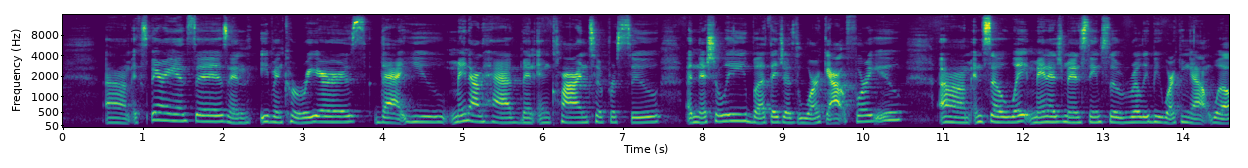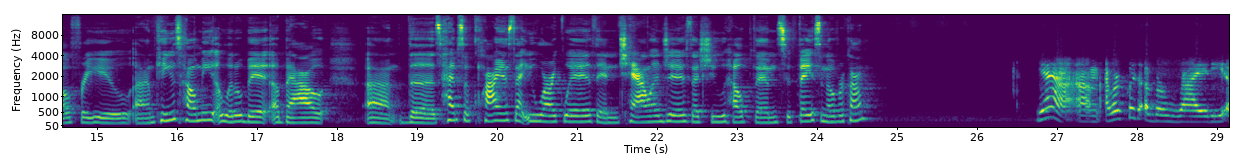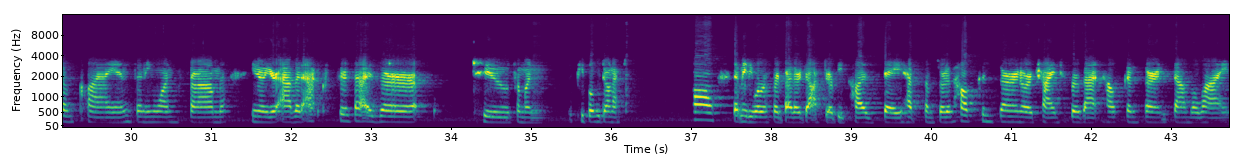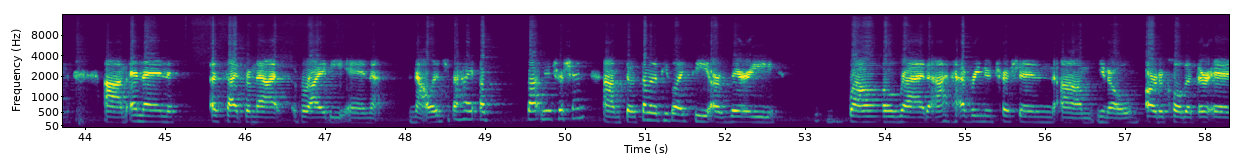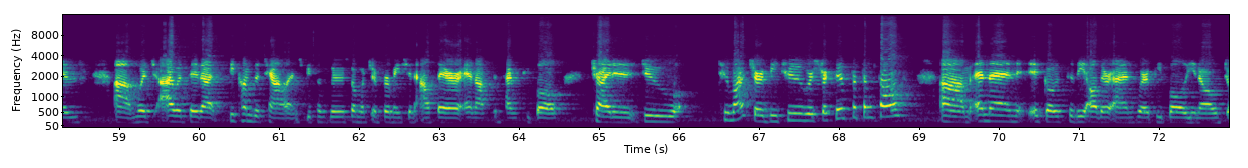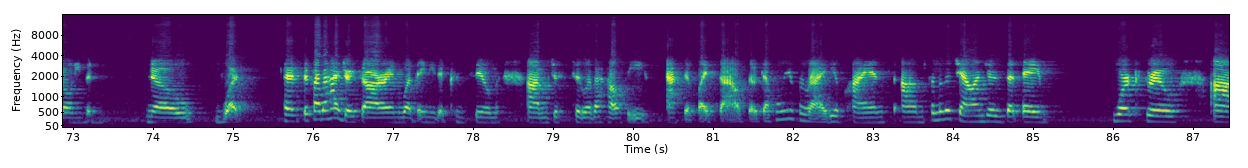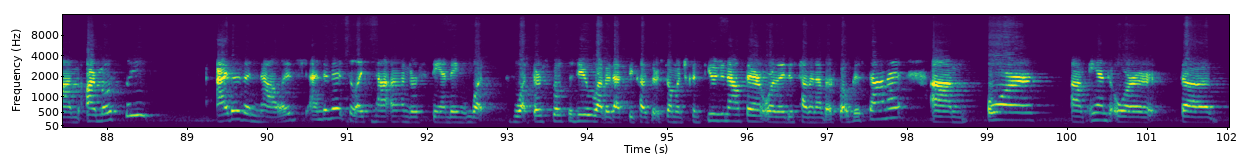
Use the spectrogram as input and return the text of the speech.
um, experiences and even careers that you may not have been inclined to pursue initially, but they just work out for you. Um, and so weight management seems to really be working out well for you. Um, can you tell me a little bit about? Um, the types of clients that you work with and challenges that you help them to face and overcome? Yeah, um, I work with a variety of clients, anyone from you know your avid exerciser to someone people who don't have to call that maybe were referred by their doctor because they have some sort of health concern or trying to prevent health concerns down the line, um, and then aside from that, variety in knowledge about nutrition. Um, so some of the people I see are very well read on every nutrition, um, you know, article that there is. Um, which I would say that becomes a challenge because there's so much information out there, and oftentimes people try to do too much or be too restrictive for themselves. Um, and then it goes to the other end where people, you know, don't even know what types of carbohydrates are and what they need to consume um, just to live a healthy, active lifestyle. So definitely a variety of clients. Um, some of the challenges that they work through um, are mostly either the knowledge end of it, so like not understanding what what they're supposed to do, whether that's because there's so much confusion out there or they just haven't ever focused on it, um, or um, and or the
